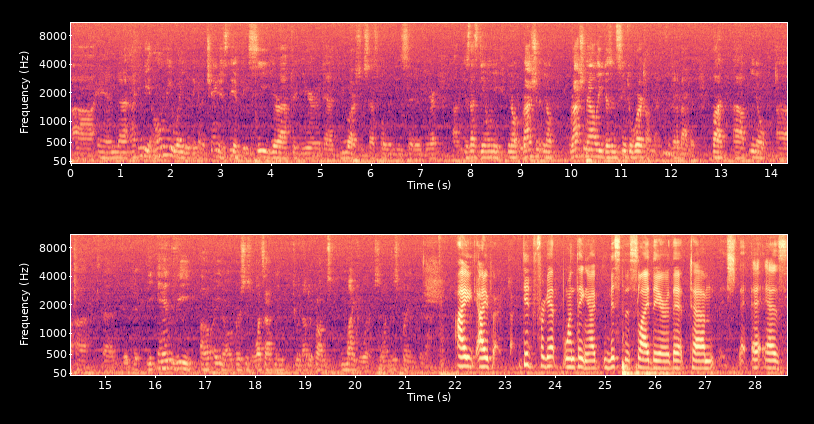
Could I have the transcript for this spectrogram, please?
Uh, and uh, I think the only way that they're going to change is if they see year after year that you are successful with these CEDIFs here, uh, because that's the only, you know, ration, you know, rationality doesn't seem to work on them. Forget about it. But uh, you know, uh, uh, the, the envy, of, you know, versus what's happening to another province might work. So I'm just praying for that. I, I did forget one thing. I missed the slide there that, um, a- as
